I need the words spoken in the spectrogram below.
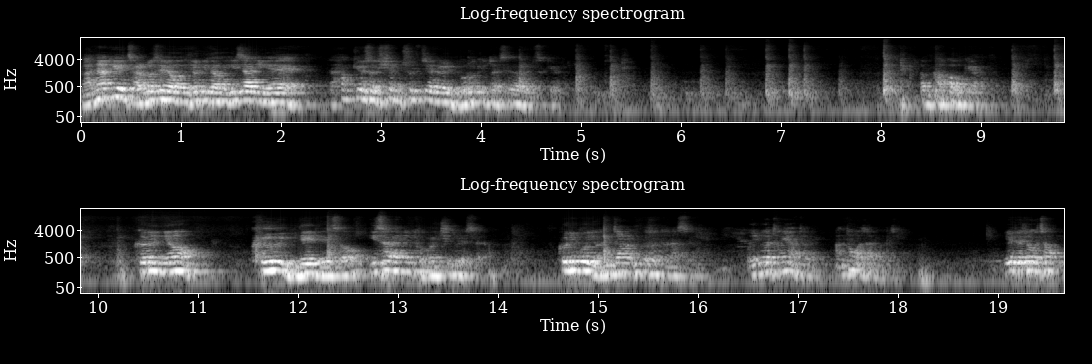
만약에 잘 보세요. 여기다가 이 자리에 학교에서 시험 출제를 이렇게 잘 생각을 했을게요. 한번 바꿔볼게요. 그는요 그 일에 대해서 이 사람이 돈을 지불했어요. 그리고 연장을 끊어서 떠났어요. 의미가 통해 안 통해? 안 통하자는 거지. 이해되죠, 그렇죠?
